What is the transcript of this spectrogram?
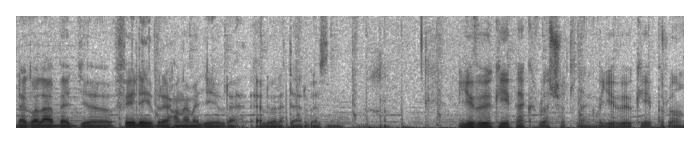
legalább egy ö, fél évre, hanem egy évre előre tervezni. Jövőképekről esetleg, vagy jövőképről?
